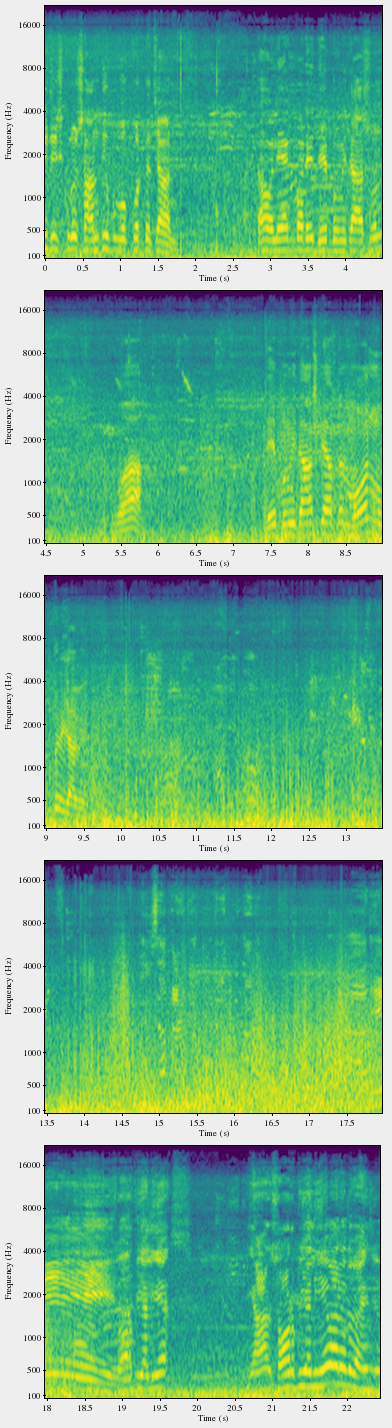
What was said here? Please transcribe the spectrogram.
যদি কোনো শান্তি উপভোগ করতে চান তাহলে একবারে দেবভূমিতে আসুন বাহ দেবভূমিতে আসলে আপনার মন মুগ্ধ হয়ে যাবে রাধে सौ रुपया लिए यहाँ सौ रुपया लिए मानो तो बहन जी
